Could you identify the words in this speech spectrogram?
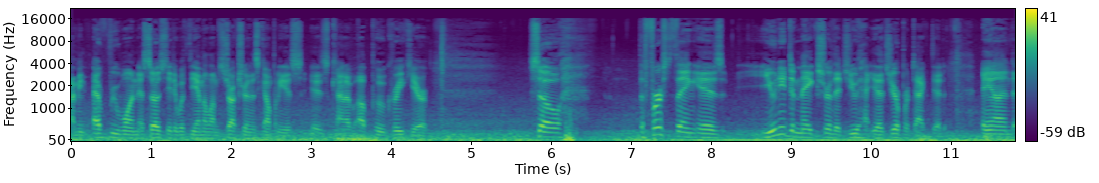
I mean, everyone associated with the MLM structure in this company is, is kind of up poo creek here. So, the first thing is you need to make sure that you ha- that you're protected. And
